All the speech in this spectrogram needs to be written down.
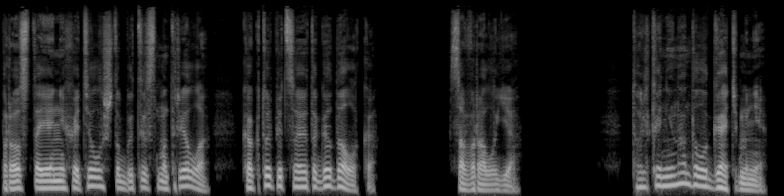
«Просто я не хотел, чтобы ты смотрела, как топится эта гадалка», — соврал я. «Только не надо лгать мне»,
